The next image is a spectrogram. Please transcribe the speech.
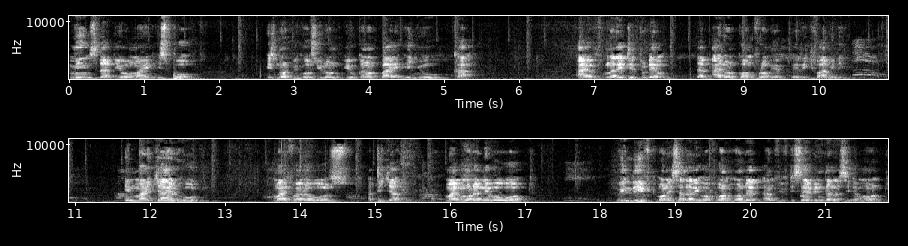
means that your mind is poor. It's not because you don't you cannot buy a new car. I have narrated to them that I don't come from a, a rich family. In my childhood, my father was a teacher. My mother never worked. We lived on a salary of $157 a month.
